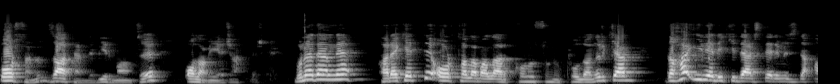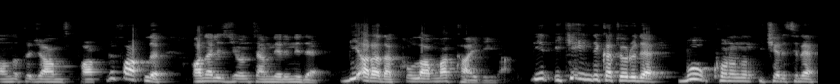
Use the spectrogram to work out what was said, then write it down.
borsanın zaten de bir mantığı olamayacaktır. Bu nedenle hareketli ortalamalar konusunu kullanırken daha ileriki derslerimizde anlatacağımız farklı farklı analiz yöntemlerini de bir arada kullanmak kaydıyla bir iki indikatörü de bu konunun içerisine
